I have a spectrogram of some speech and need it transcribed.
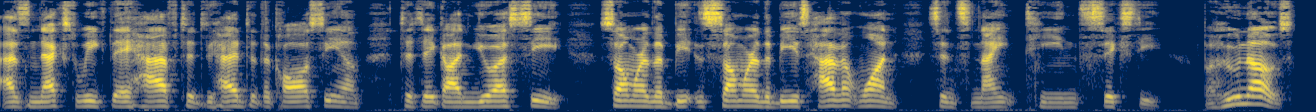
as next week they have to head to the Coliseum to take on USC, somewhere the Be- somewhere the Beavs haven't won since 1960. But who knows?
